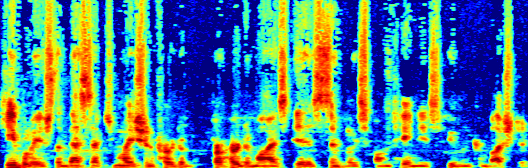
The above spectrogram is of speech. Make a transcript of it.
he believes the best explanation for, de- for her demise is simply spontaneous human combustion.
